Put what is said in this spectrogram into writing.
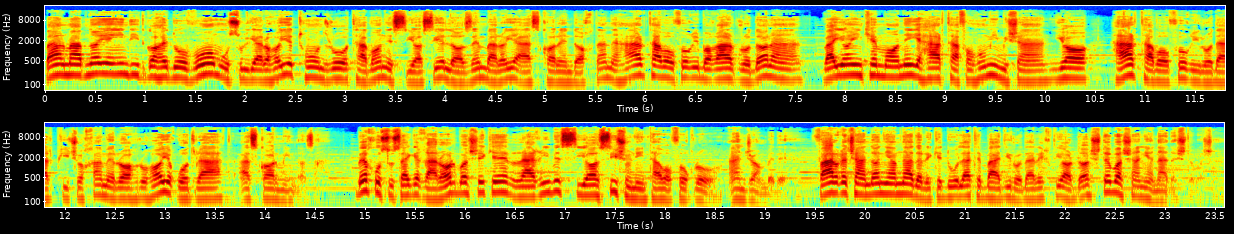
بر مبنای این دیدگاه دوم اصولگراهای تندرو توان سیاسی لازم برای از کار انداختن هر توافقی با غرب رو دارن و یا اینکه مانع هر تفاهمی میشن یا هر توافقی رو در پیچ و خم راهروهای قدرت از کار میندازن. به خصوص اگه قرار باشه که رقیب سیاسیشون این توافق رو انجام بده. فرق چندانی هم نداره که دولت بعدی رو در اختیار داشته باشن یا نداشته باشن.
